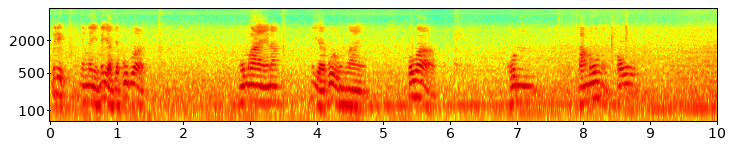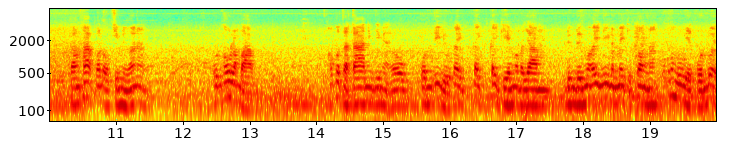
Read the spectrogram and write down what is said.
ก็เรียกยังไงไม่อยากจะพูดว่างมงายนะไม่อยากพูดงมงาย เพราะว่าคนทางโน้นเขาทางภาคตะวันออกเฉียงเหนือนะคนเขาลำบากเขาก็ศรัทธาจริงๆอะเราคนที่อยู่ใกล้ใกล้ใกล้เคียงก็พยายามดึงดึงว่าไอ้นี่มันไม่ถูกต้องนะก็ต้องดูเหตุผลด้วย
